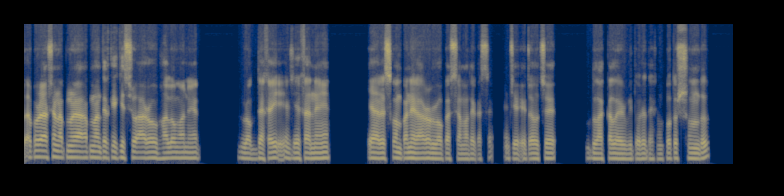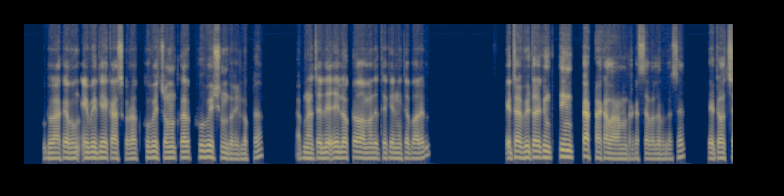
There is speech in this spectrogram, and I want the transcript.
তারপরে আসেন আপনারা, আপনাদেরকে কিছু আরও ভালো মানের লক দেখাই। যেখানে এআরএস কোম্পানির আরও লক আছে আমাদের কাছে। যে এটা হচ্ছে ব্ল্যাক কালারের ভিতরে দেখেন কত সুন্দর। ব্ল্যাক এবং এবি দিয়ে কাজ করা, খুবই চমৎকার, খুবই সুন্দর এই লকটা। আপনারা চাইলে এই লকটাও আমাদের থেকে নিতে পারেন। এটার ভিতরে কিন্তু তিন চারটা কালার আমাদের কাছে অ্যাভেলেবেল আছে। এটা হচ্ছে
